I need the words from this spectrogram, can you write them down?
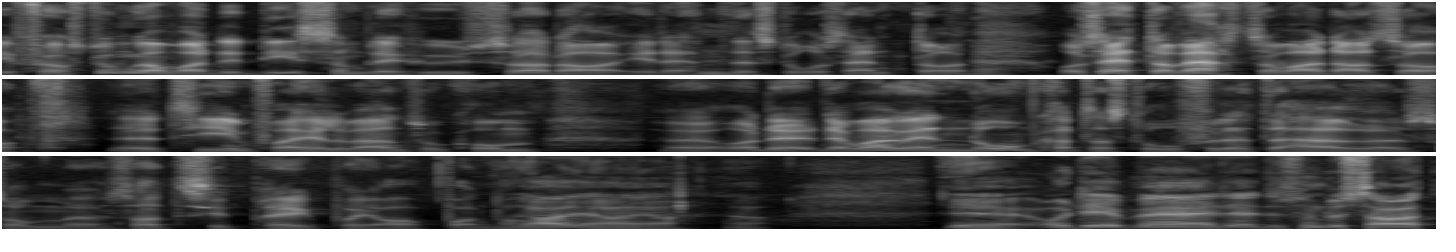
I første omgang var det de som ble husa da i dette Mm. store senteret. Og så etter hvert så var det altså eh, team fra hele verden som kom. Eh, og det, det var jo en enorm katastrofe, dette her, som satte sitt preg på Japan. da. Ja, ja, ja. ja. Eh, og det med, som du sa, at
